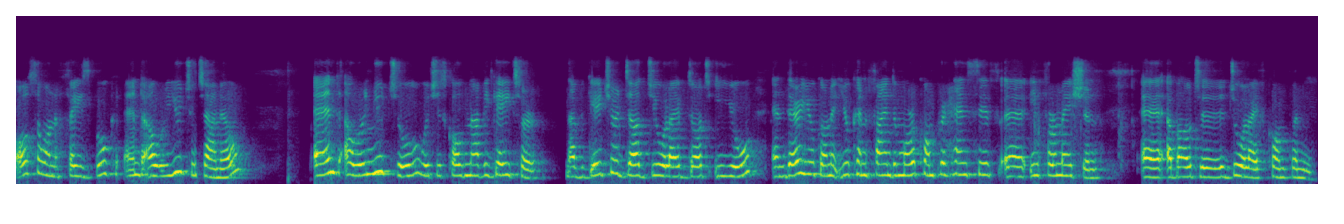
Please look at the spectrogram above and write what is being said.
also on Facebook and our YouTube channel, and our new tool, which is called Navigator navigator.duolife.eu and there you gonna you can find more comprehensive uh, information uh, about uh, Duolife company.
